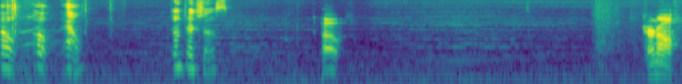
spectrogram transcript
Oh, oh, ow. Don't touch those. Oh. Turn off.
